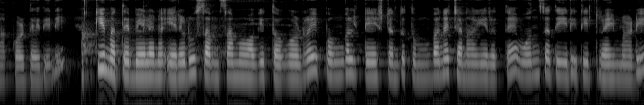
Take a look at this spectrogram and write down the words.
ಹಾಕ್ಕೊಳ್ತಾ ಇದ್ದೀನಿ. ಅಕ್ಕಿ ಮತ್ತು ಬೇಳೆನ ಎರಡೂ ಸಮ ಸಮವಾಗಿ ತೊಗೊಂಡ್ರೆ ಈ ಪೊಂಗಲ್ ಟೇಸ್ಟ್ ಅಂತೂ ತುಂಬಾ ಚೆನ್ನಾಗಿರುತ್ತೆ. ಒಂದು ಸತಿ ಈ ರೀತಿ ಟ್ರೈ ಮಾಡಿ.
